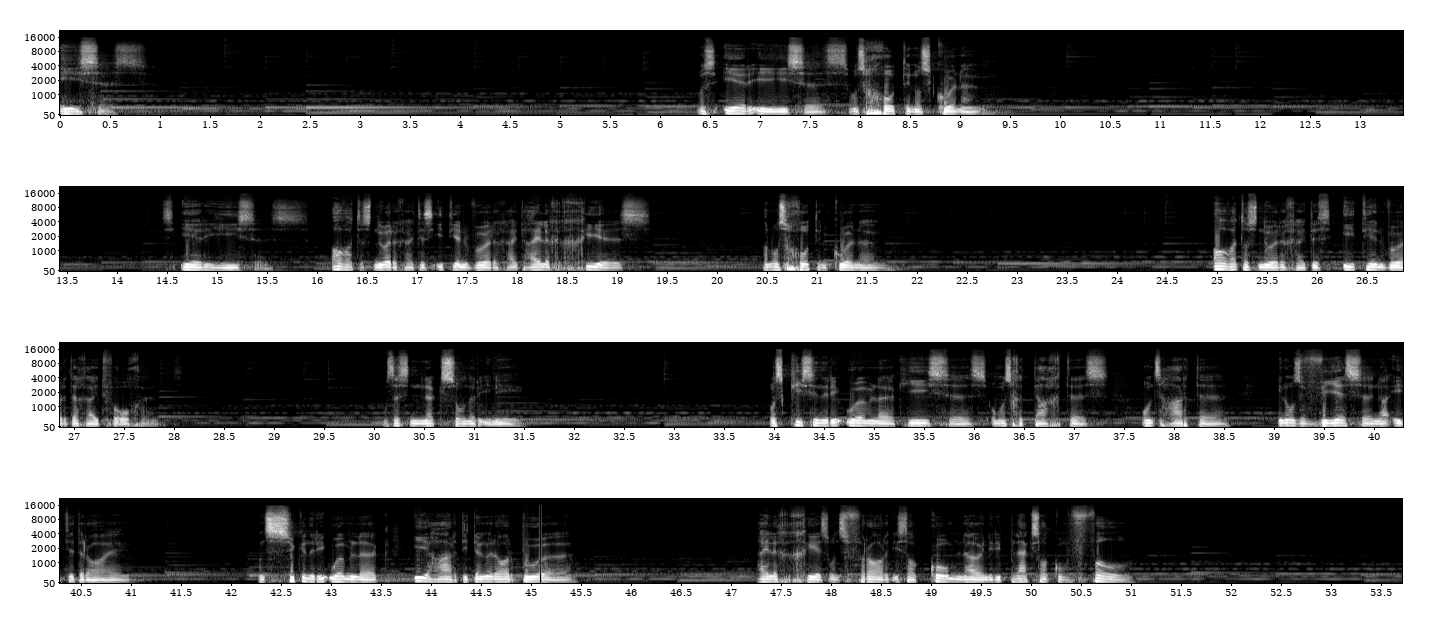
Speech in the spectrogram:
Jesus. Ons eer U Jesus, ons God en ons koning. Ons eer U Jesus. Al wat ons nodig het is U teenwoordigheid, Heilige Gees van ons God en koning. Al wat ons nodig het is U teenwoordigheid vanoggend. Ons is niks sonder U nie. Ons kies in hierdie oomblik Jesus om ons gedagtes, ons harte en ons wese na U te draai. Ons soek in hierdie oomblik U hart, die dinge daarbo. Heilige Gees, ons vra dat U sal kom nou en hierdie plek sal kom vul.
